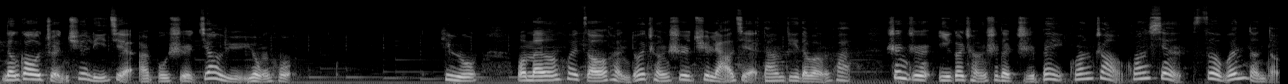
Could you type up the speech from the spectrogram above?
能够准确理解而不是教育用户。譬如，我们会走很多城市去了解当地的文化。甚至一个城市的植被、光照、光线、色温等等，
